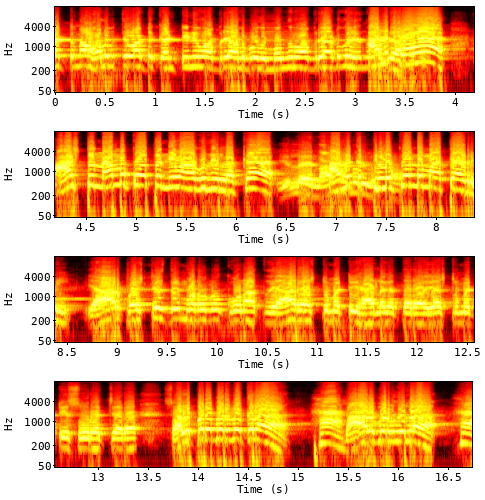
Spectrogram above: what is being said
ಎಟ್ಟು ನಾವು ಹಲಬ್ತೇವ ಅಟ್ಟು ಕಂಟಿನ್ಯೂ ಒಬ್ರಿ ಹಲ್ಬೋದು ಮುಂದಿನ ಒಬ್ರಿ ಆಡುದು ಹಿಂದಿನ ಒಬ್ರಿ ಅದಕ್ಕ ಆಡುದು. ಅಷ್ಟು ನಮ್ಮ ಕೋತ ನೀವ್ ಆಗುದಿಲ್ಲ ಅಕ್ಕ. ಇಲ್ಲ ಅದಕ್ಕ ತಿಳ್ಕೊಂಡು ಮಾತಾಡ್ರಿ. ಯಾರು ಫಸ್ಟ್ ದಿಮ್ ಹೊಡಬೇಕು ಕೋನ್ ಆಗ್ತದ. ಯಾರು ಎಷ್ಟು ಮಟ್ಟಿಗೆ ಹಾಡ್ಲಾಗತ್ತಾರ ಎಷ್ಟು ಮಟ್ಟಿಗೆ ಸೂರ್ ಹಚ್ಚಾರ ಸ್ವಲ್ಪರ ಬರ್ಬೇಕಲ್ಲ? ಹಾ. ಬಾಳ ಬರುದಿಲ್ಲ. ಹಾ.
